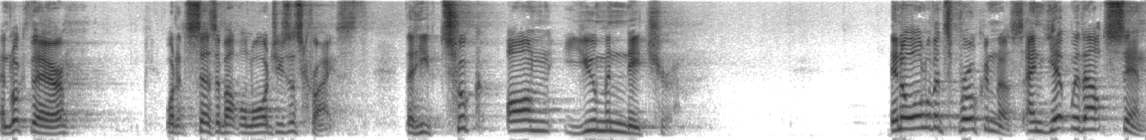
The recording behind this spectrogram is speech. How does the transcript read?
And look there what it says about the Lord Jesus Christ that he took on human nature in all of its brokenness and yet without sin.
